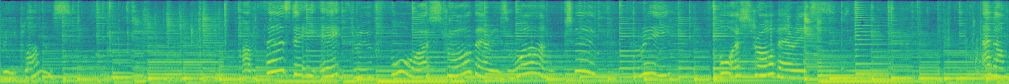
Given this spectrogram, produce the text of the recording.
three plums. On Thursday he ate through four strawberries. One, two, three, four strawberries. And on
